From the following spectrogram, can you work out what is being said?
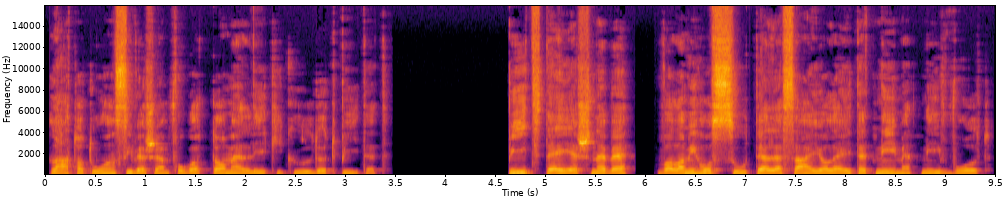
láthatóan szívesen fogadta a mellé kiküldött Pítet. Pete teljes neve valami hosszú teleszájjal lejtett német név volt,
